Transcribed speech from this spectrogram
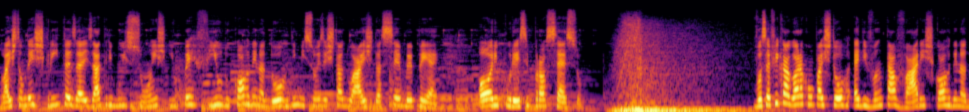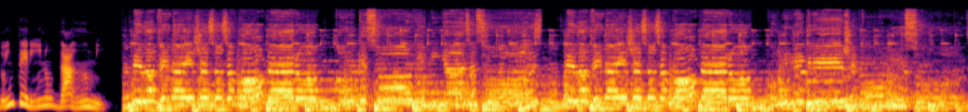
Lá estão descritas as atribuições e o perfil do coordenador de missões estaduais da CBPE. Ore por esse processo. Você fica agora com o pastor Edvan Tavares, coordenador interino da AME. Pela vida em Jesus eu coopero com o que sou e minhas ações. Pela vida em Jesus eu coopero com minha igreja e com missões.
